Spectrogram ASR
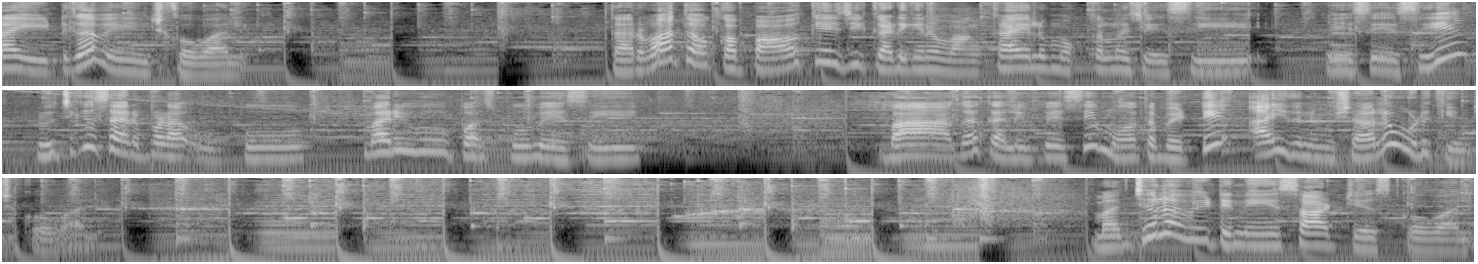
లైట్గా వేయించుకోవాలి. తర్వాత ఒక పావు కేజీ కడిగిన వంకాయల ముక్కలను చేసి వేసేసి రుచికి సరిపడా ఉప్పు మరియు పసుపు వేసి బాగా కలిపేసి మూతపెట్టి ఐదు నిమిషాలు ఉడికించుకోవాలి. మధ్యలో వీటిని సార్ట్ చేసుకోవాలి.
